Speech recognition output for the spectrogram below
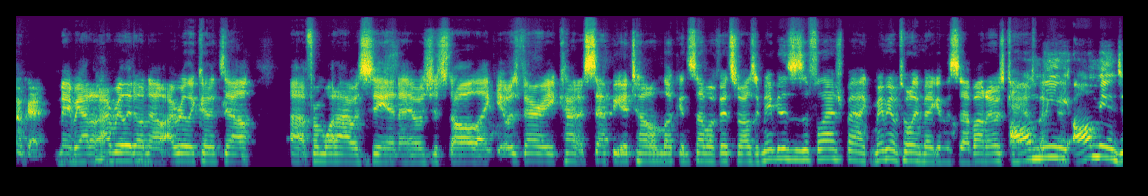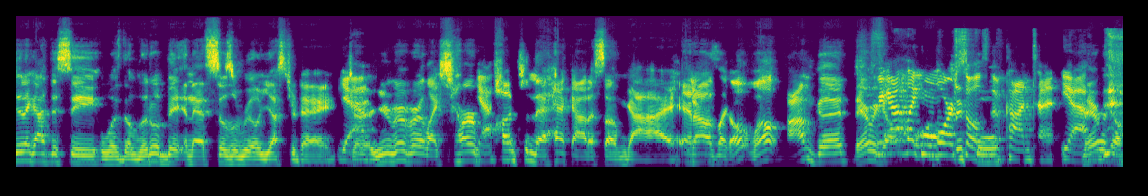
Okay, maybe I don't. I really don't know. I really couldn't tell uh, from what I was seeing. It was just all like it was very kind of sepia tone looking some of it. So I was like, maybe this is a flashback. Maybe I'm totally making this up. I don't know. It was All chaos back me, all me and Jenna got to see was the little bit in that sizzle reel yesterday. Yeah. Jenna, you remember like her Yeah. punching the heck out of some guy, and I was like, "Oh well, I'm good." There we, go. We go. got like Oh, morsels cool. of content. Yeah. There we go.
